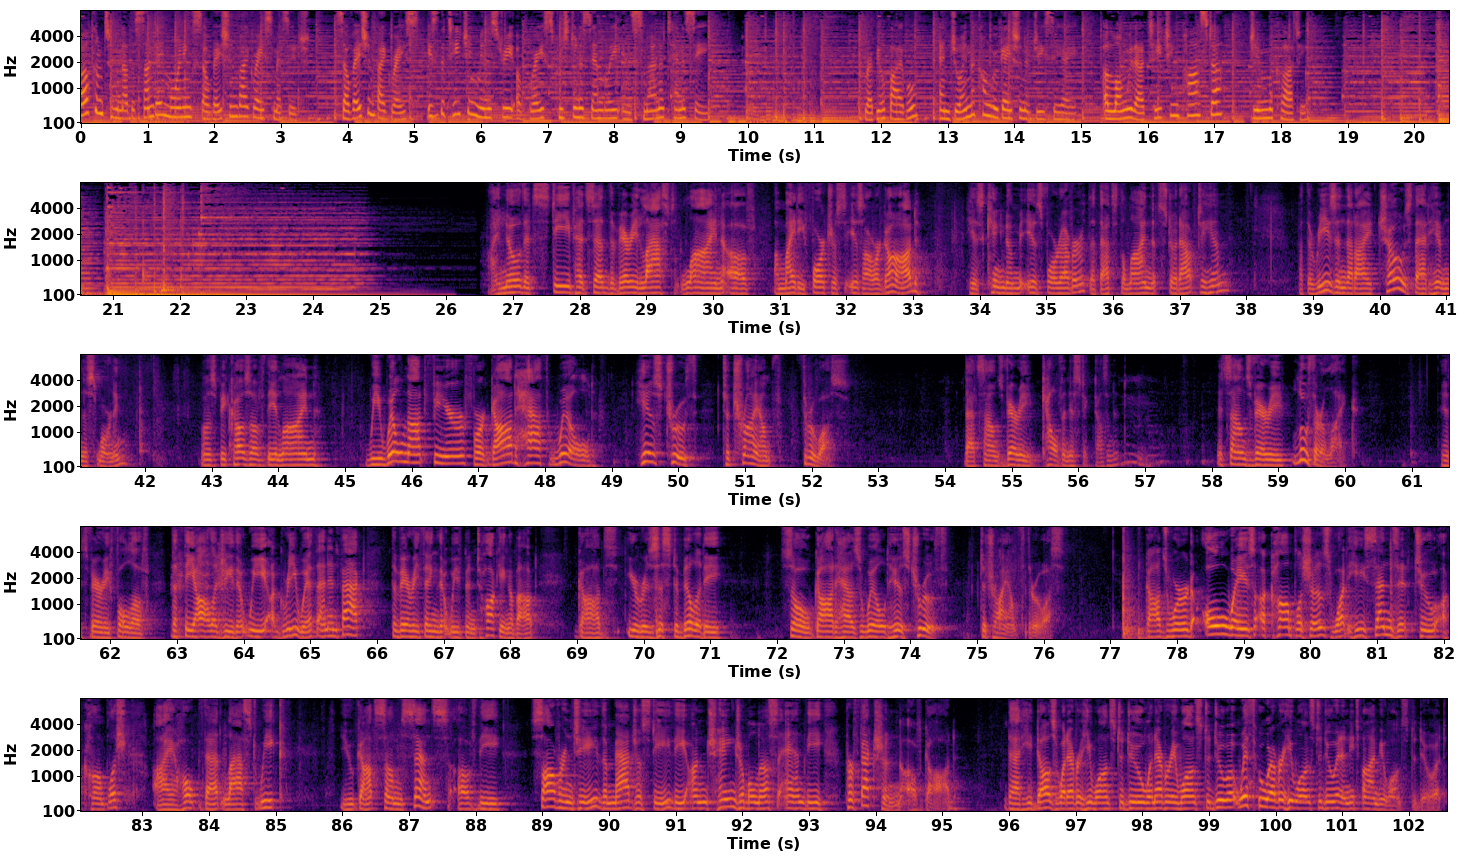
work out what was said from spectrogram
Welcome to another Sunday morning Salvation by Grace message. Salvation by Grace is the teaching ministry of Grace Christian Assembly in Smyrna, Tennessee. Grab your Bible and join the congregation of GCA, along with our teaching pastor, Jim McClarty. Know that Steve had said the very last line of A Mighty Fortress is Our God. His kingdom is forever, that that's the line that stood out to him. But the reason that I chose that hymn this morning was because of the line, We will not fear, for God hath willed his truth to triumph through us. That sounds very Calvinistic, doesn't it? It sounds very Luther like. It's very full of the theology that we agree with, and in fact, the very thing that we've been talking about God's irresistibility. So God has willed His truth to triumph through us. God's word always accomplishes what He sends it to accomplish. I hope that last week you got some sense of the sovereignty, the majesty, the unchangeableness, and the perfection of God. That He does whatever He wants to do, whenever He wants to do it, with whoever He wants to do it, anytime He wants to do it.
